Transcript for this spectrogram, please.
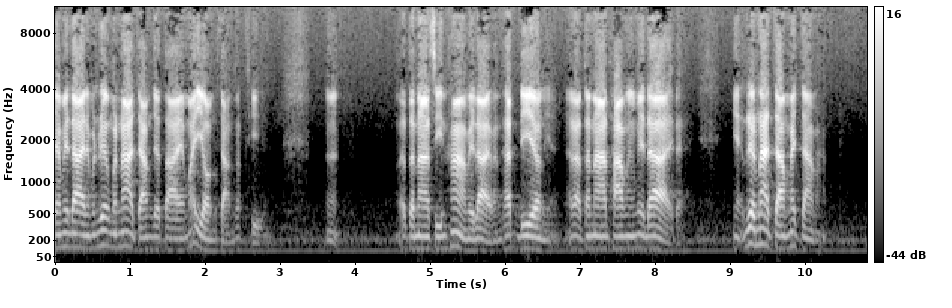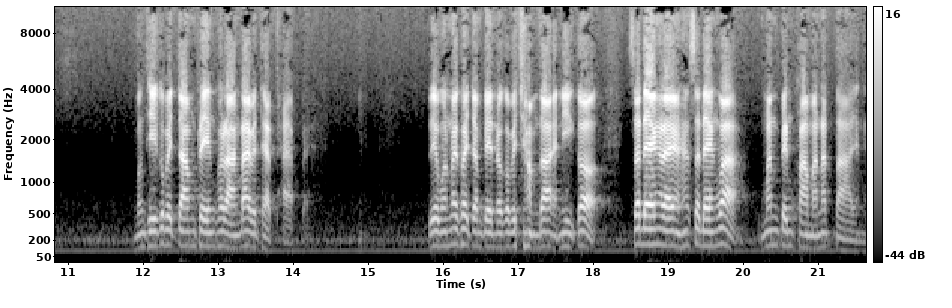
ยังไม่ได้เนี่ยมันเรื่องมันน่าจำจะตายไม่ยอมจำสักทีนะรัตนาศีลห้าไม่ได้มันทัดเดียวเนี่ยรัตนาธรรมยังไม่ได้เลยเนี่ยเรื่องน่าจำไม่จำบางทีก็ไปจำเพลงพรังได้ไปแถบๆไปเรื่องมันไม่ค่อยจำเป็นเราก็ไปจำได้ นี่ก็แสดงอะไรฮะแสดงว่า มันเป็นความอนัตตาอย่างไง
